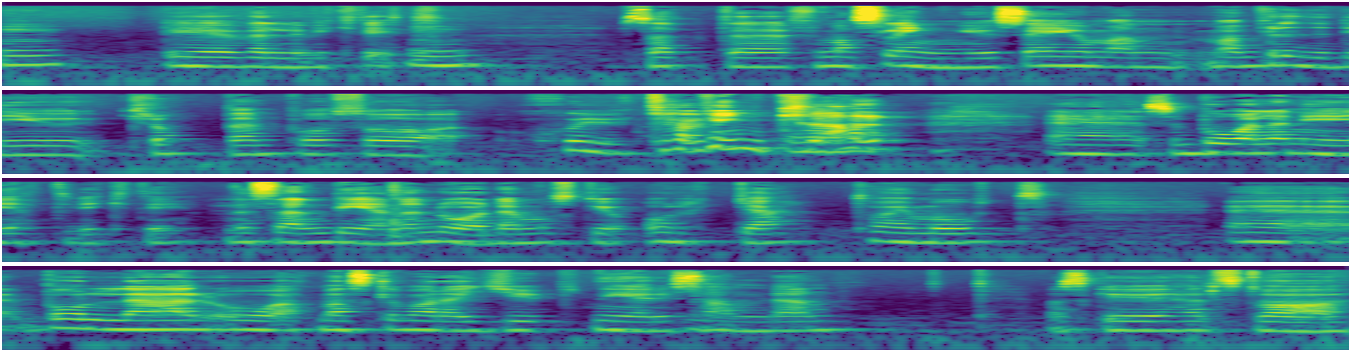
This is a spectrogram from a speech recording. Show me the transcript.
Mm. Det är väldigt viktigt. Mm. Så att, eh, för man slänger ju sig och man, man vrider ju kroppen på så sjuka vinklar. Eh, Så bålen är ju jätteviktig. Men sen benen då, den måste ju orka ta emot eh, bollar och att man ska vara djupt ner i sanden. Man ska ju helst vara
